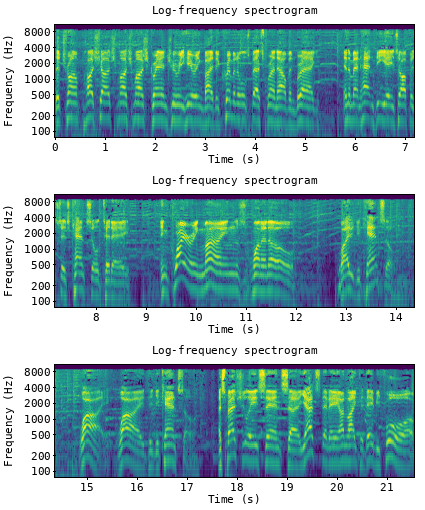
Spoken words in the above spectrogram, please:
the Trump hush hush mush mush grand jury hearing by the criminal's best friend Alvin Bragg in the Manhattan DA's office is canceled today. Inquiring minds want to know why did you cancel? Why? Why did you cancel? Especially since uh, yesterday, unlike the day before,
